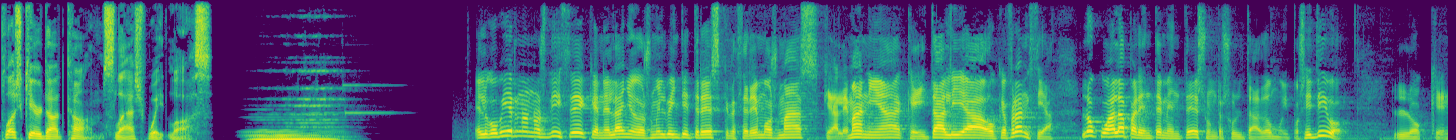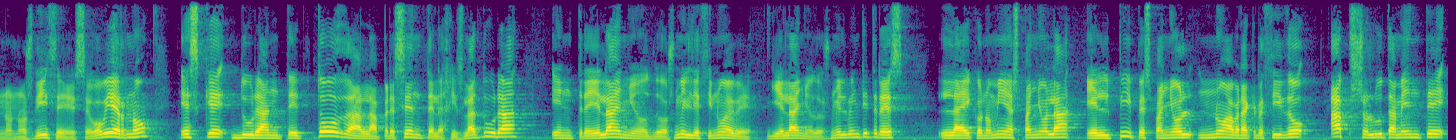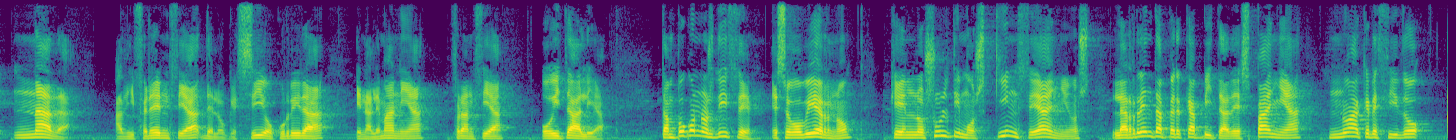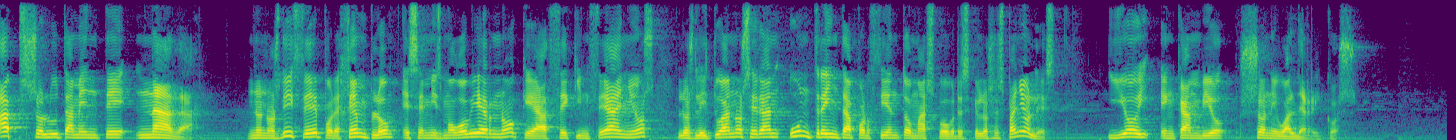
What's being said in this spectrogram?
plushcare.com slash weight loss. El gobierno nos dice que en el año 2023 creceremos más que Alemania, que Italia o que Francia, lo cual aparentemente es un resultado muy positivo. Lo que no nos dice ese gobierno es que durante toda la presente legislatura, entre el año 2019 y el año 2023, la economía española, el PIB español no habrá crecido absolutamente nada a diferencia de lo que sí ocurrirá en Alemania, Francia o Italia. Tampoco nos dice ese gobierno que en los últimos 15 años la renta per cápita de España no ha crecido absolutamente nada. No nos dice, por ejemplo, ese mismo gobierno que hace 15 años los lituanos eran un 30% más pobres que los españoles y hoy, en cambio, son igual de ricos.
